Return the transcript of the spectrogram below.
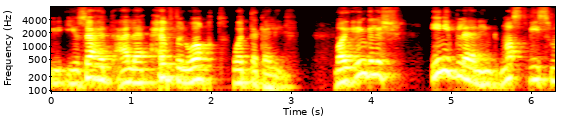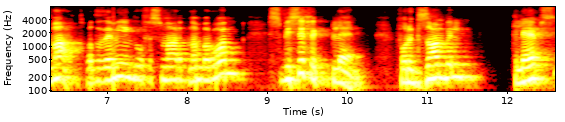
يساعد على حفظ الوقت والتكاليف. By English, any planning must be smart. What is the meaning of smart? Number one, specific plan. For example, collapse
